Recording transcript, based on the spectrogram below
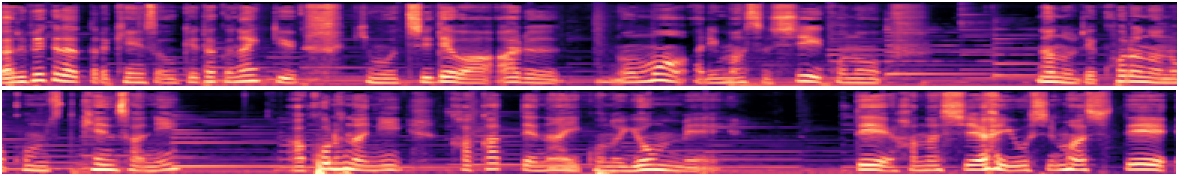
なるべくだったら検査を受けたくないっていう気持ちではあるのもありますしこのなのでコロナの検査にあコロナにかかってないこの4名で話し合いをしまして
